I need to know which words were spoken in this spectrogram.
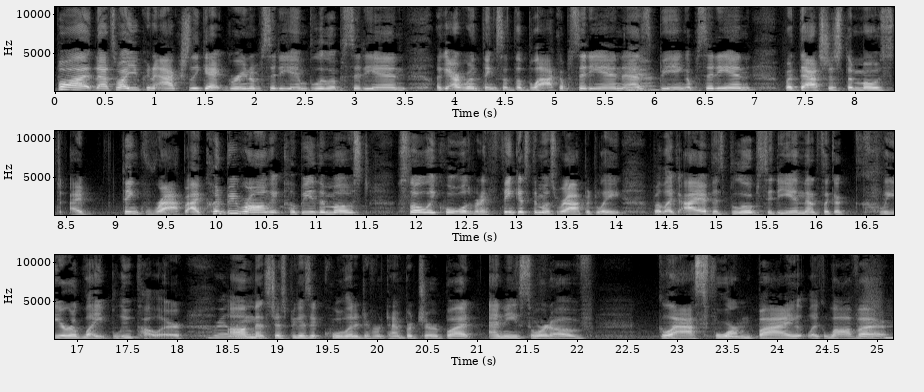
But that's why you can actually get green obsidian, blue obsidian. Like everyone thinks of the black obsidian as Yeah. being obsidian, but that's just the most, I think, rap. I could be wrong. It could be the most slowly cooled, but I think it's the most rapidly. But like I have this blue obsidian that's like a clear light blue color. Really? Um, that's just because it cooled at a different temperature. But any sort of glass formed by like lava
